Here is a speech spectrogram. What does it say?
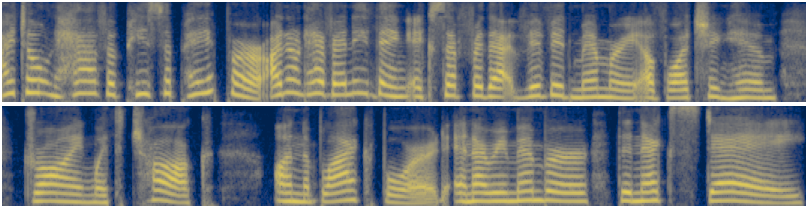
I don't have a piece of paper. I don't have anything except for that vivid memory of watching him drawing with chalk on the blackboard. And I remember the next day,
